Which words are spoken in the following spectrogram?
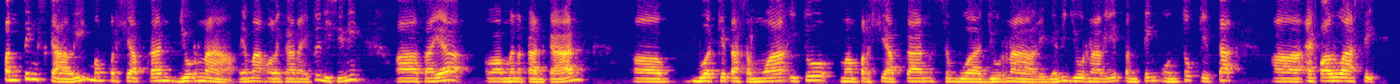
penting sekali mempersiapkan jurnal. Ya mak oleh karena itu di sini uh, saya uh, menekankan uh, buat kita semua itu mempersiapkan sebuah jurnal. Ya jadi jurnal ini penting untuk kita uh, evaluasi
